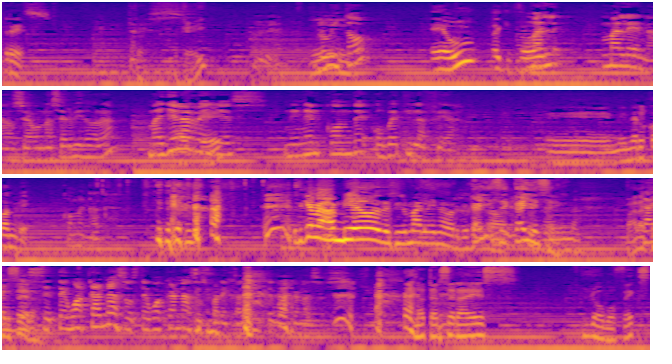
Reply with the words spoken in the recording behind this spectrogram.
Tres. Tres. Ok. Muy bien. Globito. EU, aquí estoy. Mal- Malena, o sea, una servidora. Mayela Ok. Reyes, Ninel Conde o Betty la Fea. Eh, Ninel Conde. Come caca. Es que me da miedo decir Malena porque... Cállese, no, cállese. no. Para la tercera. Cállese, tehuacanazos, tehuacanazos, pareja, tehuacanazos. La tercera es globoflex,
